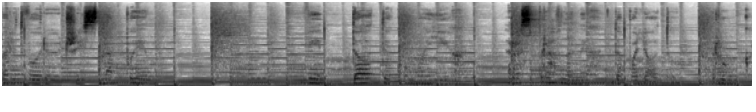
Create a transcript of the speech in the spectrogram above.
перетворюючись на пил від дотику моїх розправлених до польоту рук.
